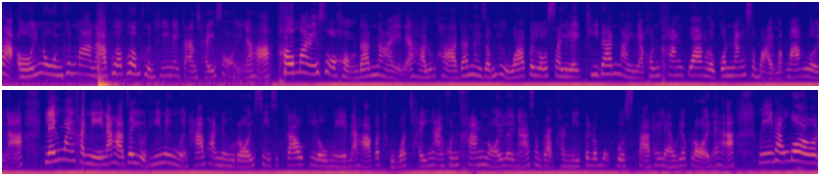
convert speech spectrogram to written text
จะเอ้ยนูนขึ้นมานะ เพื่อเพิ่มพื้นที่ในการใช้สอยนะคะ เข้ามาในส่วนของด้านในนะคะ ลูกค้าด้านในจำถือว่าเป็นรถไซเล็กที่ด้านในเนี่ยค่อนข้างกว้างแล้วก็นั่งสบายมากๆเลยนะ เลขไมล์คันนี้นะคะ จะอยู่ที่15,149 กิโลเมตรนะคะ ก็ถือว่าใช้งานค่อนข้างน้อยเลยนะสำหรับคันนี้เป็นระบบ Push Start ให้แล้วเรียบร้อยนะคะ มีทั้งบด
